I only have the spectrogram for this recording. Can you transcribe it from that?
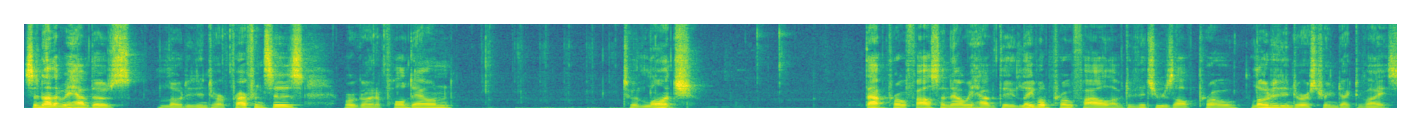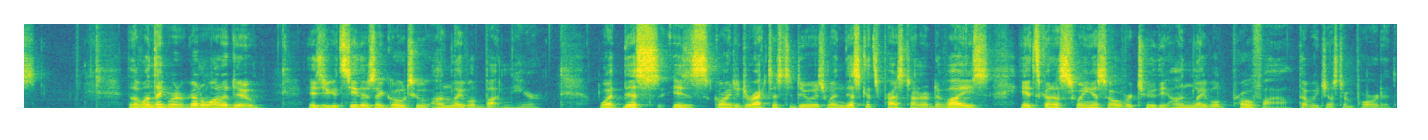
So now that we have those loaded into our preferences, we're going to pull down to launch that profile. So now we have the labeled profile of DaVinci Resolve Pro loaded into our Stream Deck device. Now the one thing we're going to want to do is you can see there's a go to unlabeled button here. What this is going to direct us to do is when this gets pressed on our device, it's going to swing us over to the unlabeled profile that we just imported.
